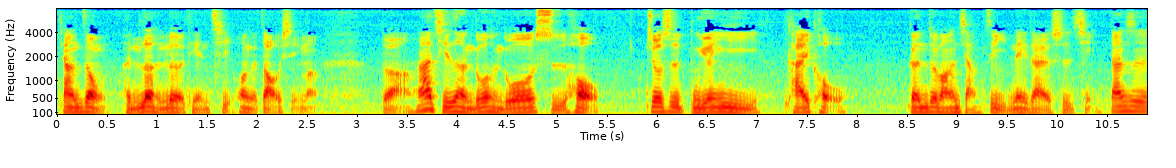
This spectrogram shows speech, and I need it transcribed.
像这种很热很热的天气，换个造型嘛，对啊，那其实很多很多时候就是不愿意开口跟对方讲自己内在的事情，但是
